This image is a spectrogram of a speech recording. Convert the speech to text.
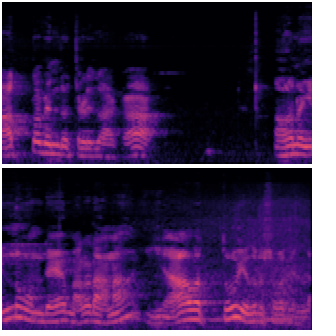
ಆತ್ಮವೆಂದು ತಿಳಿದಾಗ ಅವನು ಇನ್ನು ಮುಂದೆ ಮರಣನ ಯಾವತ್ತೂ ಎದುರಿಸುವುದಿಲ್ಲ.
